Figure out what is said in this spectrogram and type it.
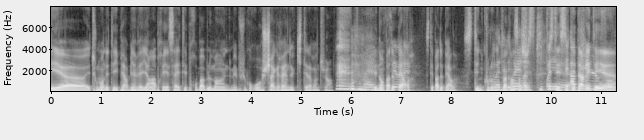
Et, euh, et tout le monde était hyper bienveillant. Après, ça a été probablement un de mes plus gros chagrins de quitter l'aventure. Mais non pas de perdre. C'était pas de perdre. C'était une colonie Ouais, de de vacances en fait. C'était- euh, d'arrêter, euh.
